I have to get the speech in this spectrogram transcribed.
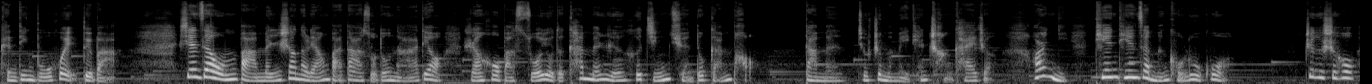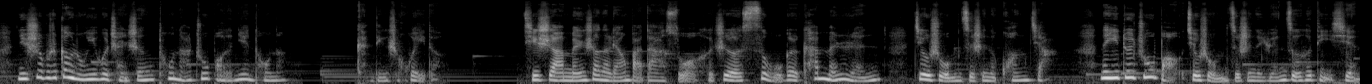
肯定不会，对吧？现在我们把门上的两把大锁都拿掉，然后把所有的看门人和警犬都赶跑，大门就这么每天敞开着，而你天天在门口路过。这个时候，你是不是更容易会产生偷拿珠宝的念头呢？肯定是会的。其实啊，门上的两把大锁和这四五个看门人，就是我们自身的框架；那一堆珠宝，就是我们自身的原则和底线。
